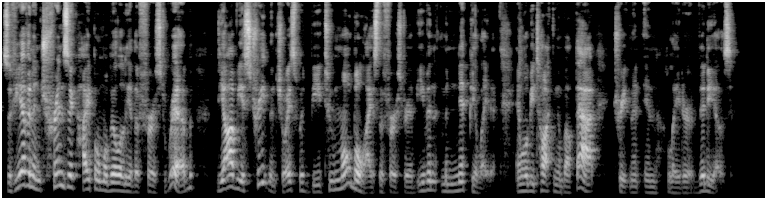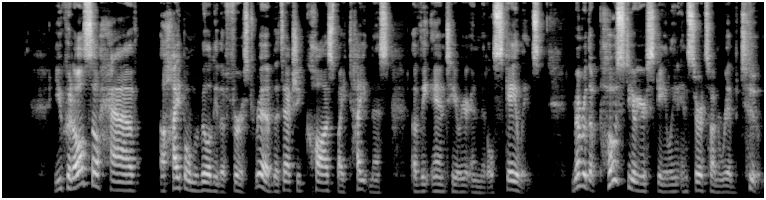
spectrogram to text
So if you have an intrinsic hypomobility of the first rib, the obvious treatment choice would be to mobilize the first rib, even manipulate it. And we'll be talking about that treatment in later videos. You could also have a hypomobility of the first rib that's actually caused by tightness of the anterior and middle scalenes. Remember, the posterior scalene inserts on rib 2,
